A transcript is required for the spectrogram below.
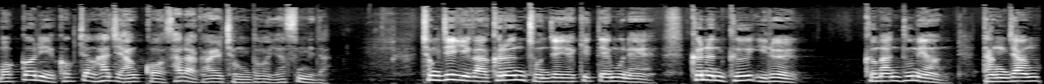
먹거리 걱정하지 않고 살아갈 정도였습니다. 청지기가 그런 존재였기 때문에 그는 그 일을 그만두면 당장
